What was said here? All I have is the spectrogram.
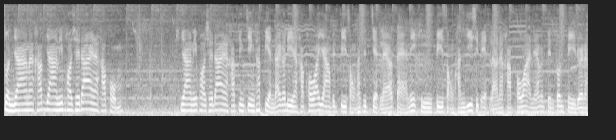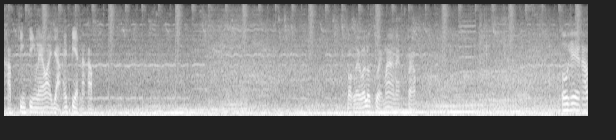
ส่วนยางนะครับ ยางนี้พอใช้ได้นะครับ ผม ยางนี้พอใช้ได้นะครับ จริง ๆ ถ้าเปลี่ยนได้ก็ดีนะครับ เพราะว่ายางเป็นปี 2017 แล้ว แต่นี่คือปี 2021 แล้วนะครับ เพราะว่าอันนี้มันเป็นต้นปีด้วยนะครับ จริง ๆ แล้วอะอยากให้เปลี่ยนนะครับบอกเลยว่ารถสวยมากนะครับโอเคครับ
